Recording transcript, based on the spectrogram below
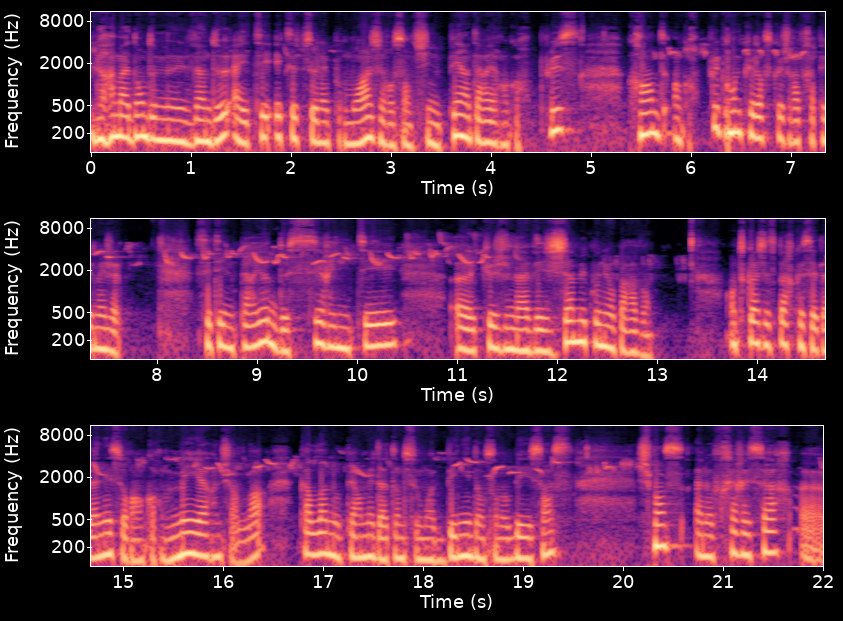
le Ramadan 2022 a été exceptionnel pour moi. J'ai ressenti une paix intérieure encore plus grande, encore plus grande que lorsque je rattrapais mes jeûnes. C'était une période de sérénité, euh, que je n'avais jamais connu auparavant. En tout cas, j'espère que cette année sera encore meilleure, Inch'Allah, qu'Allah nous permet d'atteindre ce mois béni dans son obéissance. Je pense à nos frères et sœurs euh,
